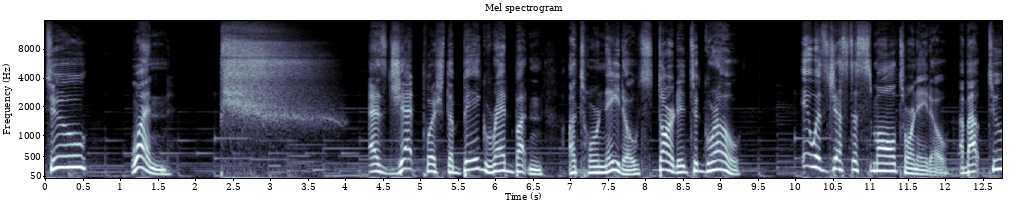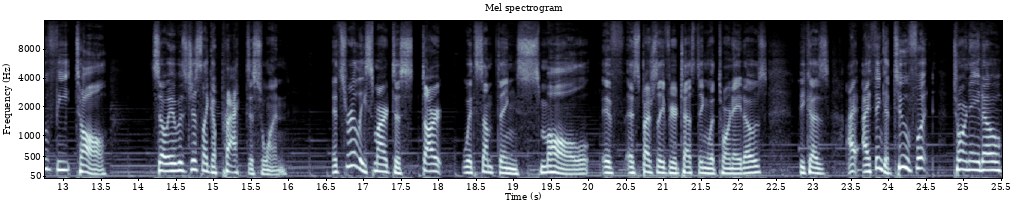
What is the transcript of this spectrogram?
two, one. As Jet pushed the big red button, a tornado started to grow. It was just a small tornado, about two feet tall, so it was just like a practice one. It's really smart to start with something small, if especially if you're testing with tornadoes, because I, I think a two foot tornado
